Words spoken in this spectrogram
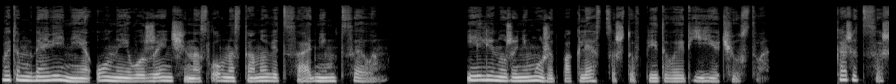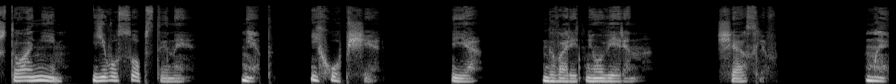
В это мгновение он и его женщина словно становятся одним целым. И Элин уже не может поклясться, что впитывает ее чувства. Кажется, что они — его собственные. Нет, их общие. Я. Говорит неуверенно. Счастлив. Мы.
